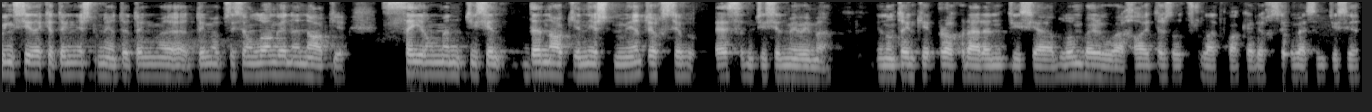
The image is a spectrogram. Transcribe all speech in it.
conhecida que eu tenho neste momento, eu tenho uma, tenho uma posição longa na Nokia. Sair uma notícia da Nokia neste momento, eu recebo essa notícia no meu e-mail. Eu não tenho que procurar a notícia a Bloomberg ou a Reuters, ou outro lado qualquer, eu recebo essa notícia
